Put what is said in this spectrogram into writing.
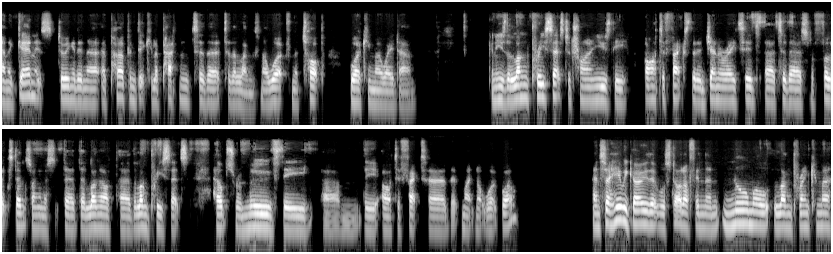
And again, it's doing it in a, a perpendicular pattern to the, to the lungs. And I'll work from the top, working my way down. I'm going to use the lung presets to try and use the artifacts that are generated uh, to their sort of full extent. So I'm going to the, the lung uh, the lung presets helps remove the um, the artifact uh, that might not work well. And so here we go. That we'll start off in the normal lung parenchyma,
